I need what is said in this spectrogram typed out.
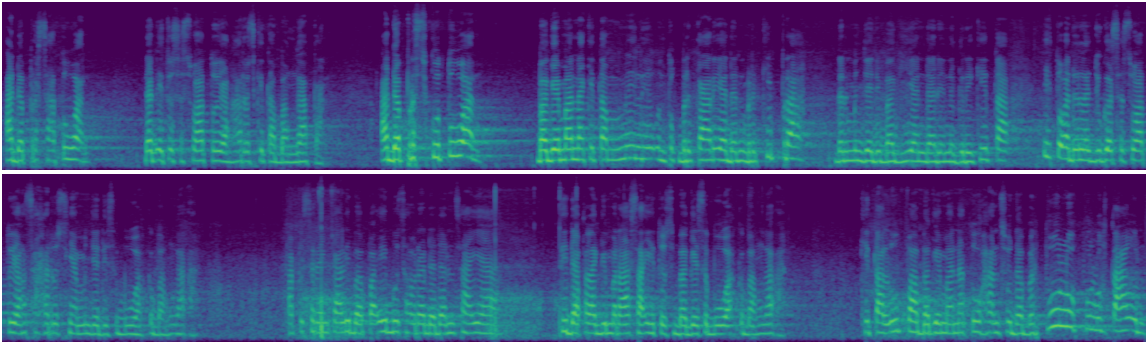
Ada persatuan dan itu sesuatu yang harus kita banggakan. Ada persekutuan bagaimana kita memilih untuk berkarya dan berkiprah dan menjadi bagian dari negeri kita. Itu adalah juga sesuatu yang seharusnya menjadi sebuah kebanggaan. Tapi sering kali Bapak Ibu, Saudara dan saya tidak lagi merasa itu sebagai sebuah kebanggaan. Kita lupa bagaimana Tuhan sudah berpuluh-puluh tahun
